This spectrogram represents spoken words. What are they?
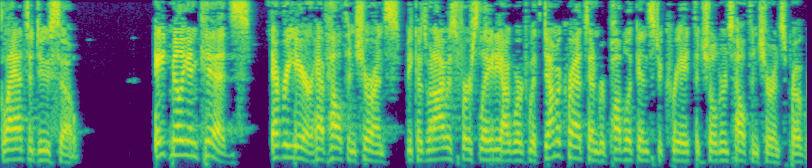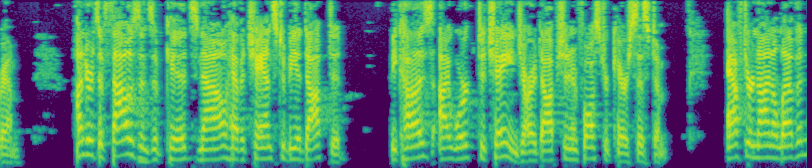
glad to do so. 8 million kids every year have health insurance because when I was first lady, I worked with Democrats and Republicans to create the Children's Health Insurance Program. Hundreds of thousands of kids now have a chance to be adopted because I worked to change our adoption and foster care system. After 9-11,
